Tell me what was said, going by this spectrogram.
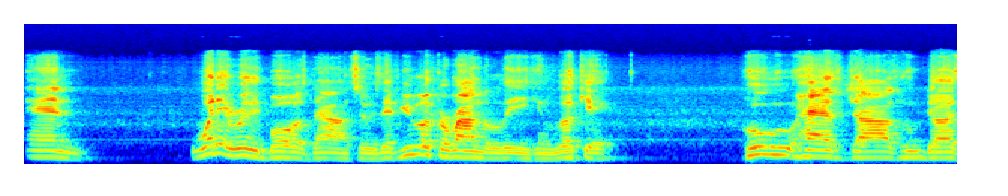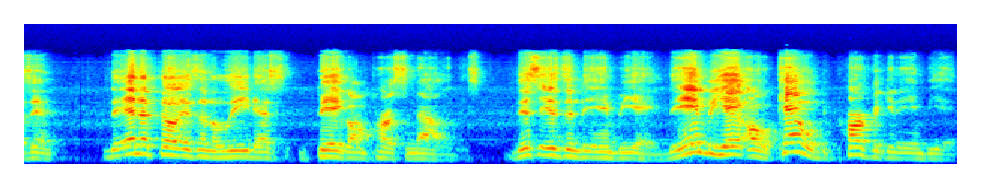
And what it really boils down to is if you look around the league and look at who has jobs, who doesn't, the NFL isn't a league that's big on personalities. This isn't the NBA. The NBA, oh, Cam would be perfect in the NBA.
